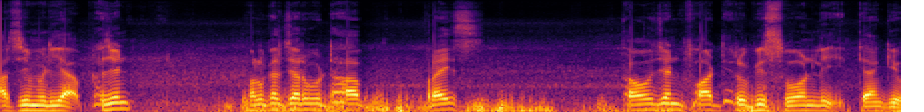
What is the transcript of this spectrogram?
RC media present Molakal Cheruvu top price thousand forty rupees only. Thank you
